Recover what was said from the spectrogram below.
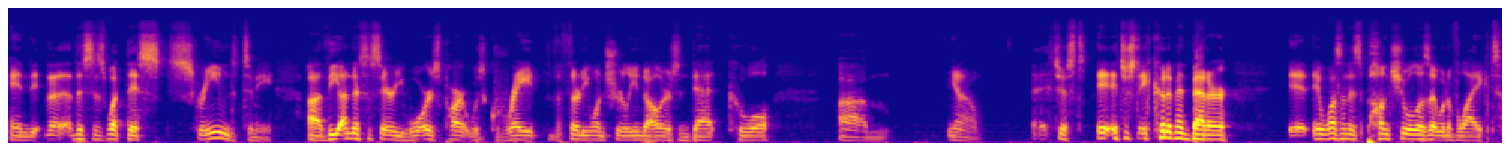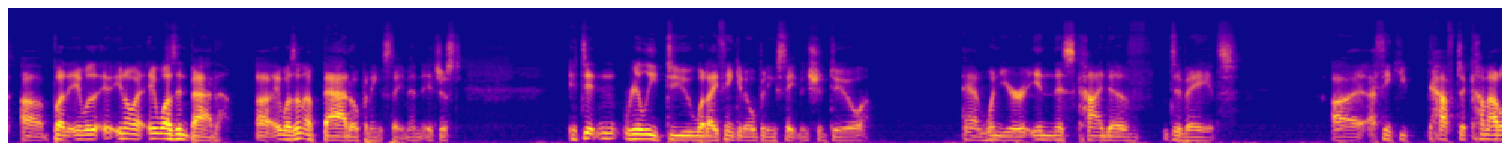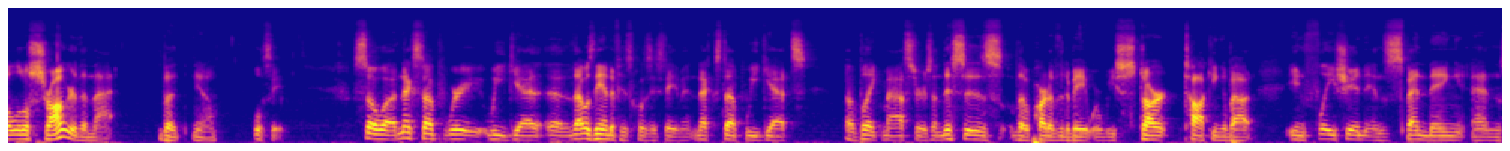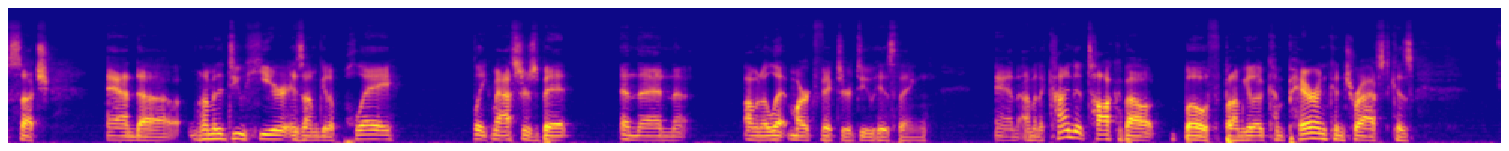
And th- this is what this screamed to me. Uh, the unnecessary wars part was great. The thirty-one trillion dollars in debt, cool. Um, you know, it just it, it just it could have been better. It, it wasn't as punctual as I would have liked, uh, but it was you know it wasn't bad. Uh, it wasn't a bad opening statement. It just it didn't really do what I think an opening statement should do. And when you're in this kind of debate, uh, I think you have to come out a little stronger than that. But you know, we'll see. So uh, next up, we we get uh, that was the end of his closing statement. Next up, we get uh, Blake Masters, and this is the part of the debate where we start talking about inflation and spending and such. And uh, what I'm going to do here is I'm going to play Blake Masters bit, and then I'm going to let Marc Victor do his thing. And I'm going to kind of talk about both, but I'm going to compare and contrast because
